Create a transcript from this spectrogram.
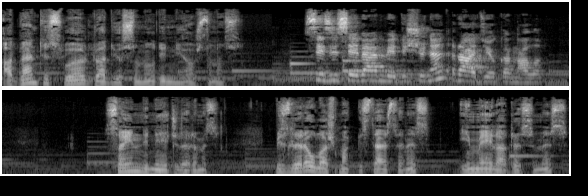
Adventist World Radyosu'nu dinliyorsunuz. Sizi seven ve düşünen radyo kanalı. Sayın dinleyicilerimiz, bizlere ulaşmak isterseniz e-mail adresimiz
